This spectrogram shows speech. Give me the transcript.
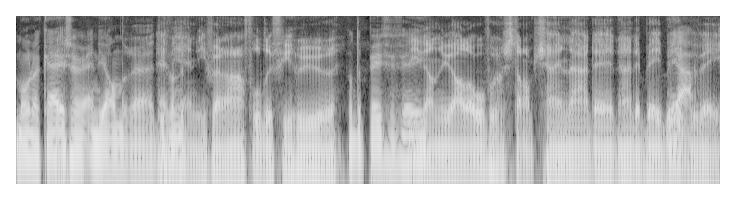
Mona Keizer en die andere, die en, van die, de, en die verrafelde figuren. van de PVV. Die dan nu al overgestapt zijn naar de, naar de BBB.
